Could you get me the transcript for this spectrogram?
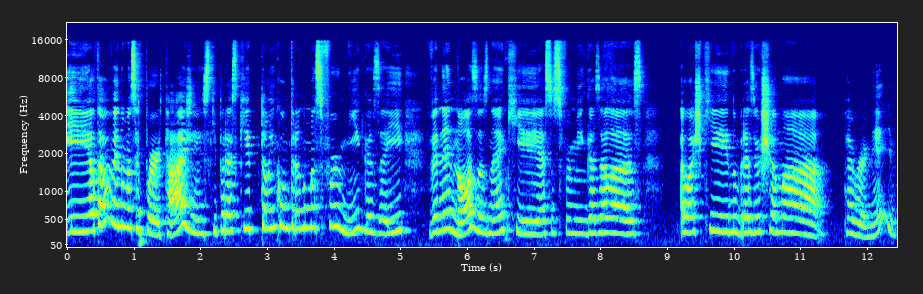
E eu tava vendo umas reportagens que parece que estão encontrando umas formigas aí venenosas, né? Que essas formigas, elas. Eu acho que no Brasil chama pé vermelho?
